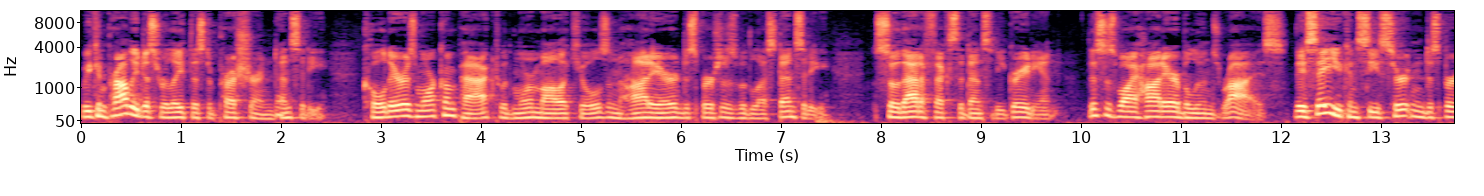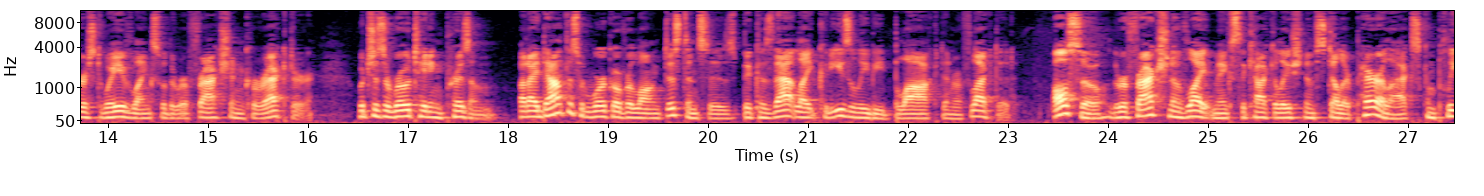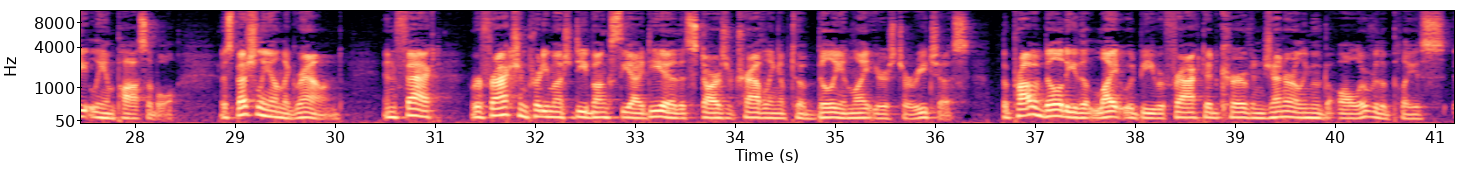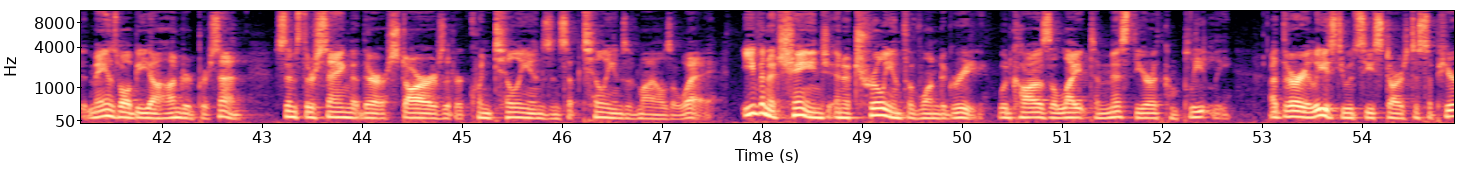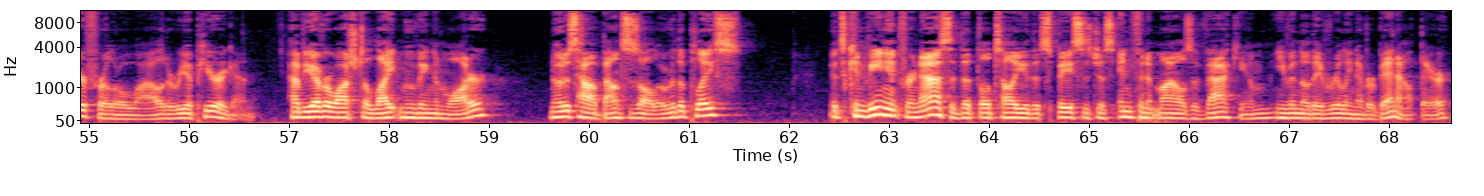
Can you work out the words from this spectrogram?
We can probably just relate this to pressure and density. Cold air is more compact with more molecules, and hot air disperses with less density. So that affects the density gradient. This is why hot air balloons rise. They say you can see certain dispersed wavelengths with a refraction corrector, which is a rotating prism, but I doubt this would work over long distances because that light could easily be blocked and reflected. Also, the refraction of light makes the calculation of stellar parallax completely impossible, especially on the ground. In fact, refraction pretty much debunks the idea that stars are traveling up to a billion light years to reach us. The probability that light would be refracted, curved, and generally moved all over the place may as well be 100%, since they're saying that there are stars that are quintillions and septillions of miles away. Even a change in a trillionth of one degree would cause the light to miss the Earth completely. At the very least, you would see stars disappear for a little while to reappear again. Have you ever watched a light moving in water? Notice how it bounces all over the place? It's convenient for NASA that they'll tell you that space is just infinite miles of vacuum, even though they've really never been out there.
